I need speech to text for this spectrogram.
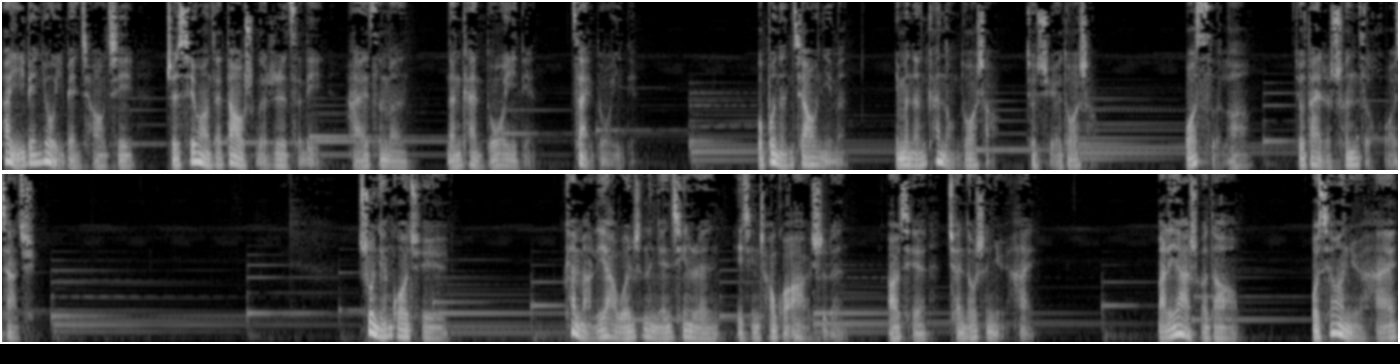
他一遍又一遍敲击，只希望在倒数的日子里，孩子们能看多一点，再多一点。我不能教你们，你们能看懂多少就学多少。我死了，就带着村子活下去。数年过去，看玛利亚纹身的年轻人已经超过二十人，而且全都是女孩。玛利亚说道：“我希望女孩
